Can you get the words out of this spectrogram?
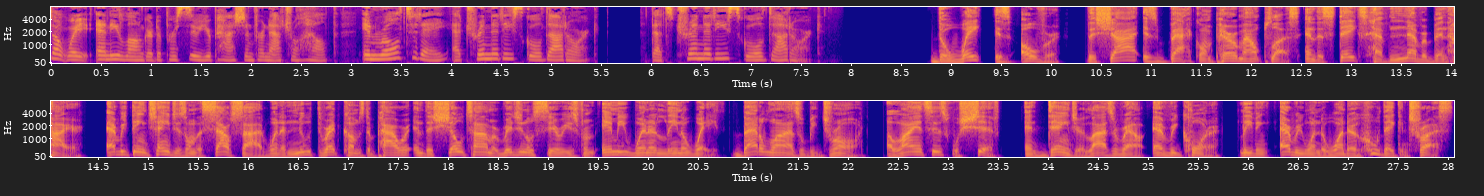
Don't wait any longer to pursue your passion for natural health. Enroll today at trinityschool.org. That's trinityschool.org. The wait is over. The Chi is back on Paramount Plus, and the stakes have never been higher. Everything changes on the South Side when a new threat comes to power in the Showtime original series from Emmy winner Lena Waithe. Battle lines will be drawn, alliances will shift, and danger lies around every corner, leaving everyone to wonder who they can trust.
